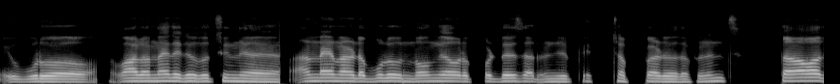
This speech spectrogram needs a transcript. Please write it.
ఇప్పుడు వాళ్ళ అన్నయ్య దగ్గరకు వచ్చింది. అన్నయ్య నా డబ్బులు దొంగ ఎవరికి కొట్టేశారని చెప్పి చెప్పాడు కదా ఫ్రెండ్స్. తర్వాత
